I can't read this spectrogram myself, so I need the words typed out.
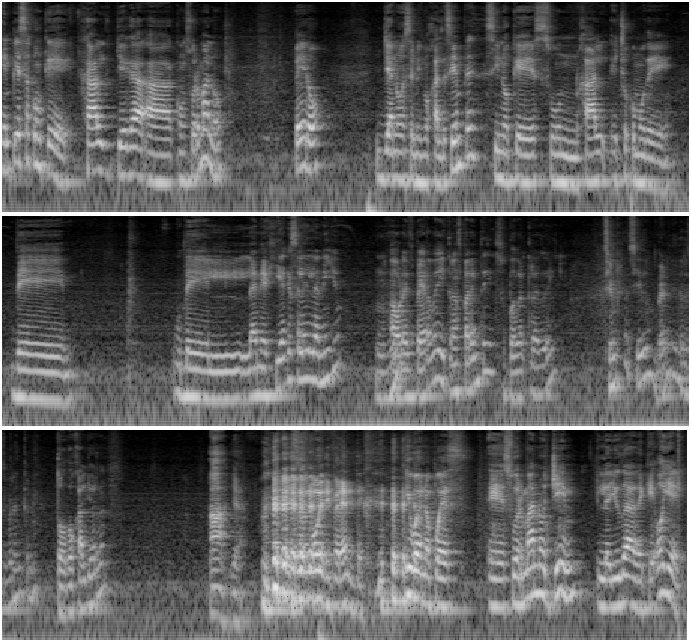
Empieza con que Hal llega a- con su hermano, pero ya no es el mismo Hal de siempre, sino que es un Hal hecho como de. de. De la energía que sale del anillo. Ahora es verde y transparente, se puede ver tras de él. Siempre ha sido verde y transparente, ¿no? Todo Hal Jordan. Ah, ya. Eso es muy diferente. Y bueno, pues eh, su hermano Jim le ayuda de que, oye,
